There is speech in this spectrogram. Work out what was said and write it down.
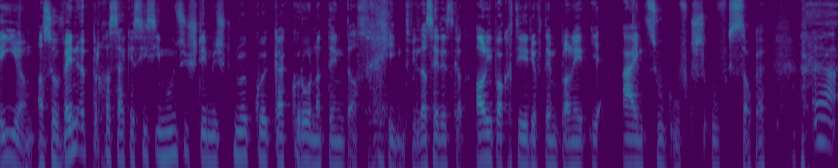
damn, also wenn jemand kann sagen, sein Immunsystem ist genug gut gegen Corona, dann das Kind, weil das hat jetzt gerade alle Bakterien auf dem Planeten in einem Zug aufges aufgesogen. Ja.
